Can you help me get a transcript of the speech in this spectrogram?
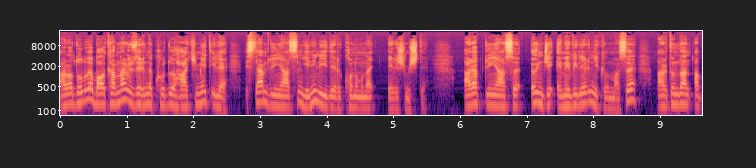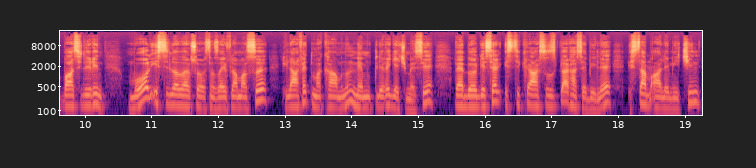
Anadolu ve Balkanlar üzerinde kurduğu hakimiyet ile İslam dünyasının yeni lideri konumuna erişmişti. Arap dünyası önce Emevilerin yıkılması, ardından Abbasilerin Moğol istilaları sonrasında zayıflaması, hilafet makamının Memlüklere geçmesi ve bölgesel istikrarsızlıklar hasebiyle İslam alemi için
